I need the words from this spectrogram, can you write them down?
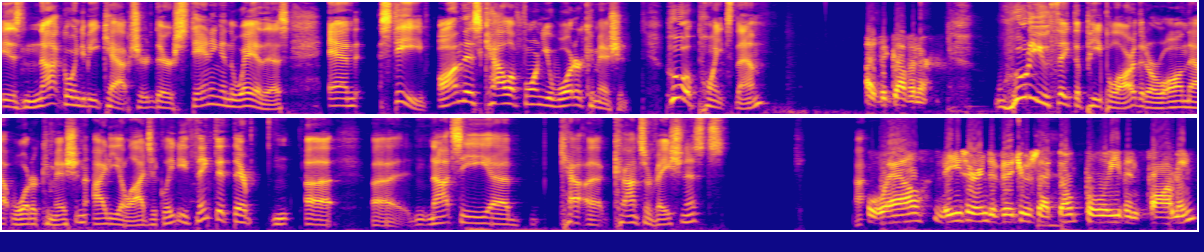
is not going to be captured. They're standing in the way of this. And Steve, on this California Water Commission, who appoints them? Uh, the governor. Who do you think the people are that are on that water commission ideologically? Do you think that they're uh, uh, Nazi uh, uh conservationists? Well, these are individuals that don't believe in farming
